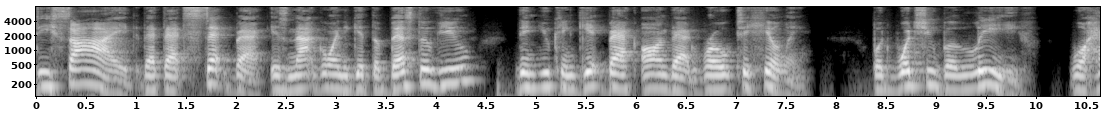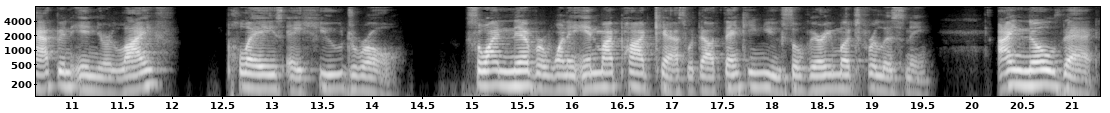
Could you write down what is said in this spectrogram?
decide that that setback is not going to get the best of you, then you can get back on that road to healing. But what you believe will happen in your life plays a huge role. So I never want to end my podcast without thanking you so very much for listening. I know that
